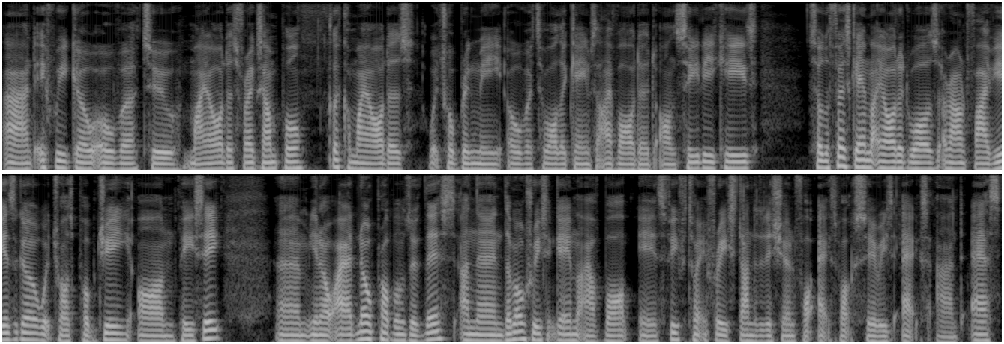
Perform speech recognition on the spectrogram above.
And if we go over to my orders, for example, click on my orders, which will bring me over to all the games that I've ordered on CD keys. So the first game that I ordered was around five years ago, which was PUBG on PC. Um, you know, I had no problems with this, and then the most recent game that I've bought is FIFA 23 Standard Edition for Xbox Series X and S,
